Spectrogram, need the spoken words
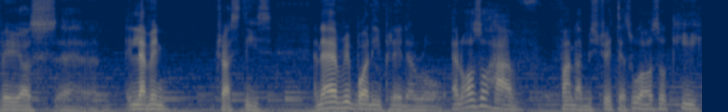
various uh, 11 trustees and everybody played a role and also have fund administrators who are also key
